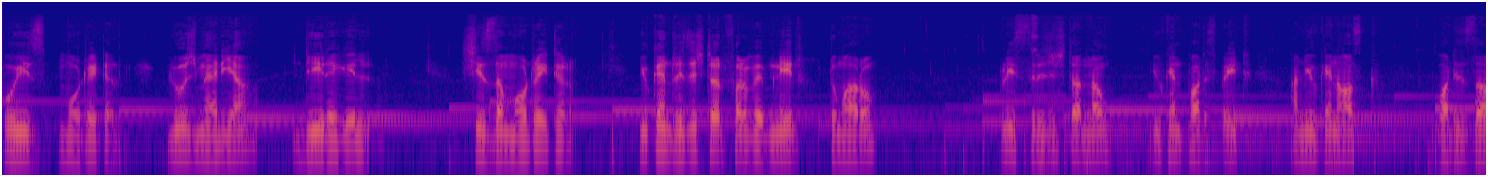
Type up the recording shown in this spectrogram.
who is moderator Luz Maria de Regil. She is the moderator. You can register for webinar tomorrow. Please register now. You can participate and you can ask what is the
